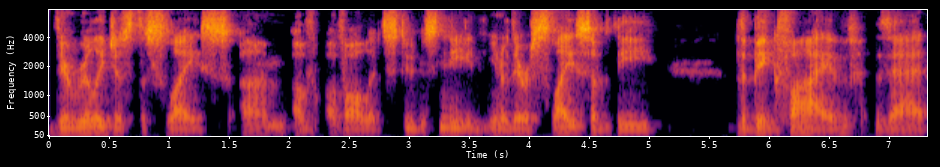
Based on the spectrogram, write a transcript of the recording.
they're really just a slice um, of, of all that students need. You know, they're a slice of the, the big five that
